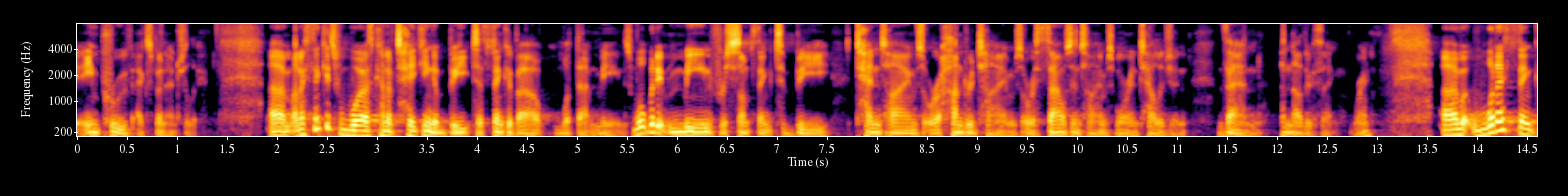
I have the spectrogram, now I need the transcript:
improve exponentially. Um, and I think it's worth kind of taking a beat to think about what that means. What would it mean for something to be 10 times or 100 times or 1,000 times more intelligent than another thing, right? Um, what I think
